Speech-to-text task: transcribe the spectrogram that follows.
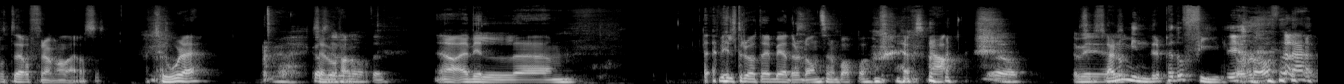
måttet ofre meg der, altså. Jeg tror det. Hva sier du, Martin? Ja, jeg vil ehm, Jeg vil tro at jeg er bedre danser enn pappa. Ja. Ja. Vi, Det er noe mindre pedofilt over det òg.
